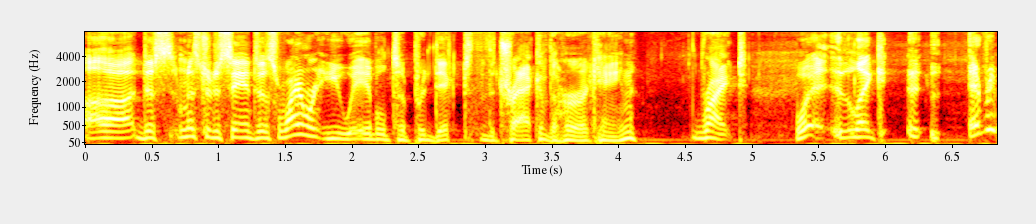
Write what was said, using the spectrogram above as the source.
Uh, Mr. DeSantis, why weren't you able to predict the track of the hurricane? Right. What, like every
